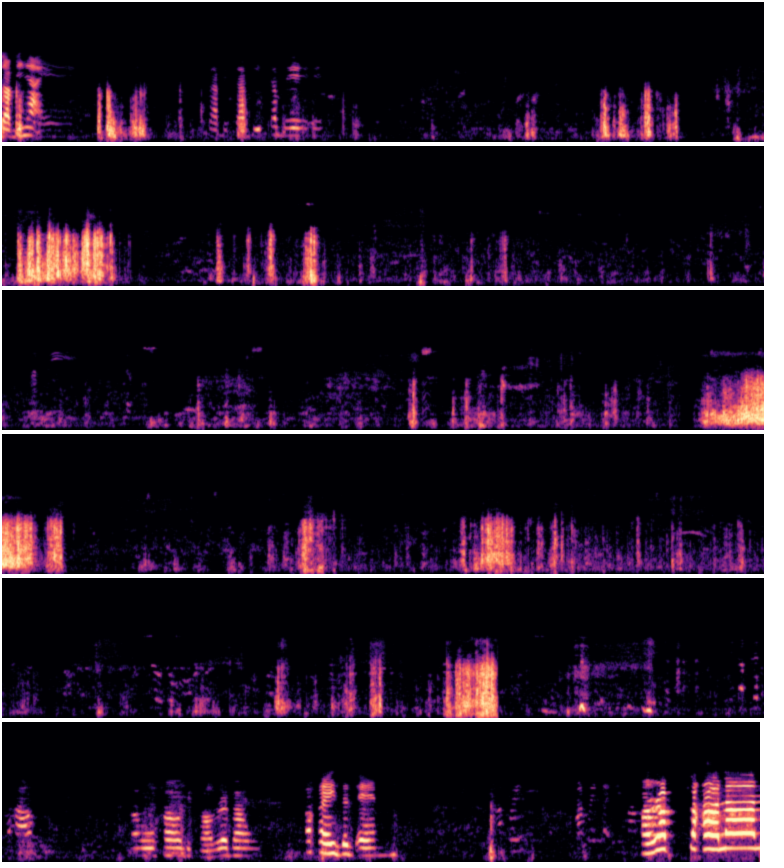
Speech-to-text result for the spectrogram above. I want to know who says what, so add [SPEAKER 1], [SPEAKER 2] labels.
[SPEAKER 1] giảm đi lại How, how the color about. Okay, dead end. Harap sa kanan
